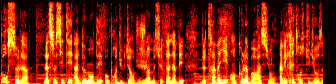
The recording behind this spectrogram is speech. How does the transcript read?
Pour cela, la société a demandé au producteur du jeu, à Monsieur Tanabe, de travailler en collaboration avec Retro Studios,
